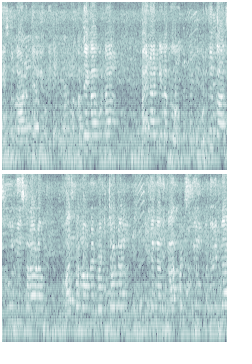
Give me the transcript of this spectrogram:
తీసుకుని రావడం జరిగింది. అంతేకాకుండా మైనార్టీలకు ఉర్దూ కా స్కూల్ తీసుకురావడం హాస్పిటల్లో ఉన్నటువంటి చోట నిజంగా అది కార్పొరేట్ స్కూల్గా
